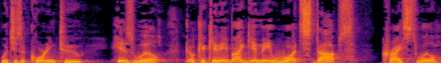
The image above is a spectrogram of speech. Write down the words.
which is according to his will. Okay, can anybody give me what stops Christ's will?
